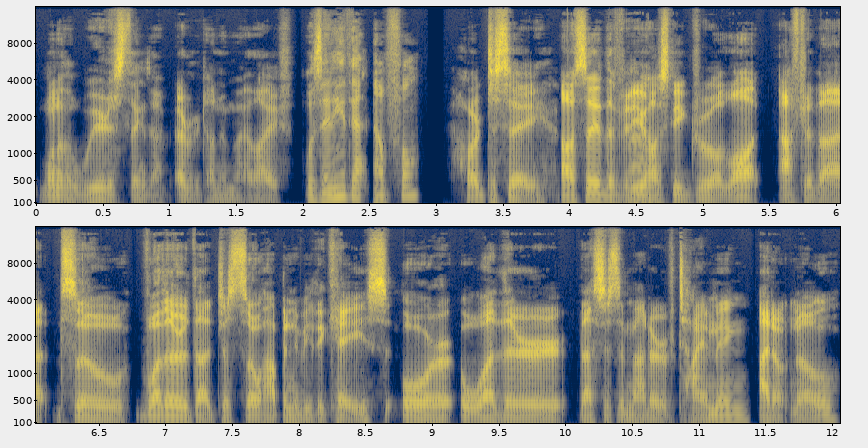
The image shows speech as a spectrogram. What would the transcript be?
one of the weirdest things I've ever done in my life. Was any of that helpful? Hard to say. I'll say the video husky grew a lot after that. So whether that just so happened to be the case or whether that's just a matter of timing, I don't know.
